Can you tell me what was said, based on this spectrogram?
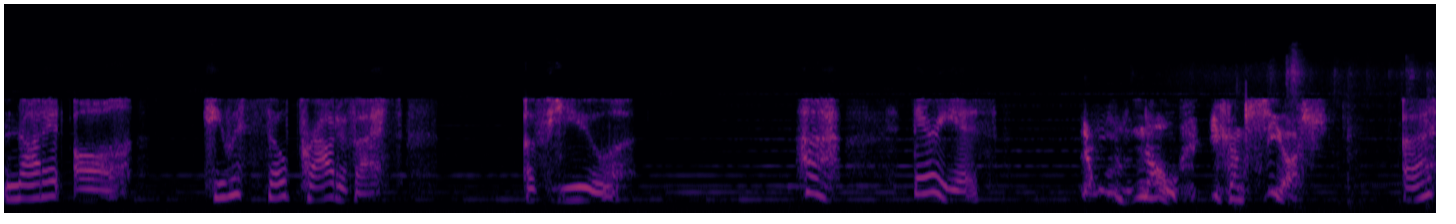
Not at all. He was so proud of us. Of you. Ha! there he is. No, no, he can see us. Us?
